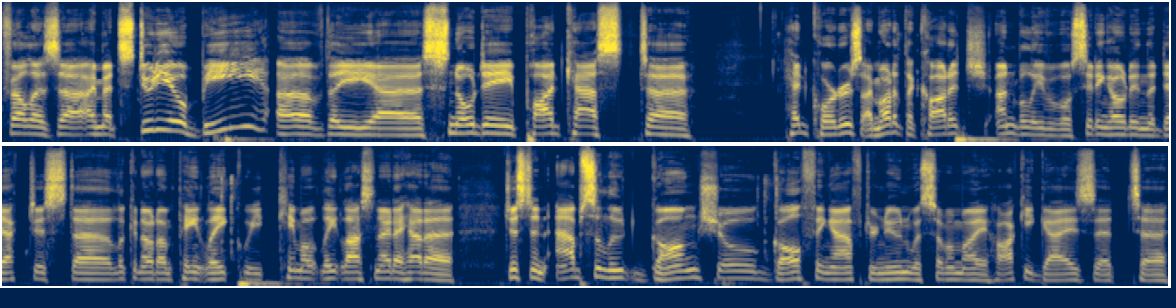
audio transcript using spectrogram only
fellas. Uh, I'm at Studio B of the uh, Snow Day podcast uh, headquarters. I'm out at the cottage. Unbelievable. Sitting out in the deck, just uh, looking out on Paint Lake. We came out late last night. I had a just an absolute gong show golfing afternoon with some of my hockey guys. At uh,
